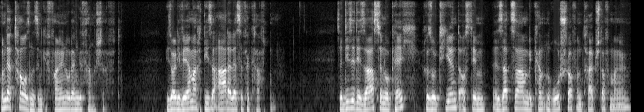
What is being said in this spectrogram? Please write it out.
Hunderttausende sind gefallen oder in Gefangenschaft. Wie soll die Wehrmacht diese Aderlässe verkraften? Sind diese Desaster nur Pech, resultierend aus dem sattsam bekannten Rohstoff- und Treibstoffmangel?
